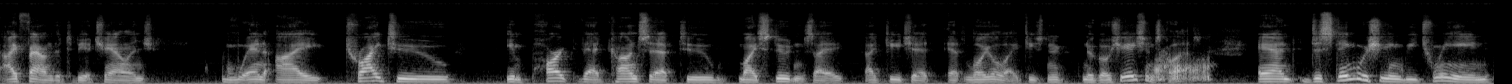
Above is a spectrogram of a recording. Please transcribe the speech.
I found it to be a challenge when I try to impart that concept to my students. I, I teach at, at Loyola, I teach ne- negotiations class, and distinguishing between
